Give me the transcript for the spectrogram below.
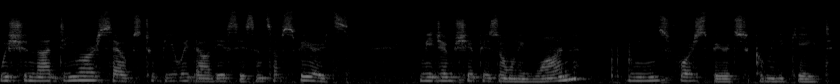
we should not deem ourselves to be without the assistance of spirits. Mediumship is only one means for spirits to communicate,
